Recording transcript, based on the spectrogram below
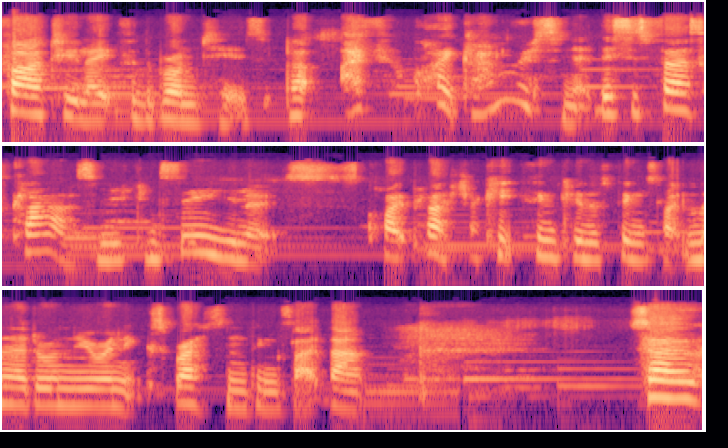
far too late for the Brontes, but I feel quite glamorous in it. This is first class and you can see, you know, it's quite plush. I keep thinking of things like Murder on the Orient Express and things like that. So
